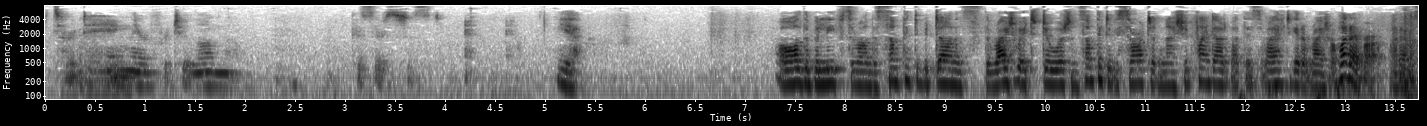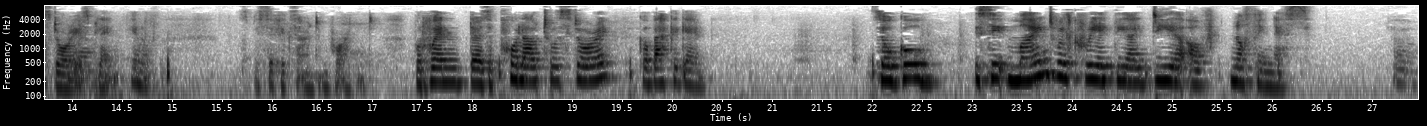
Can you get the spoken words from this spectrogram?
It's hard to hang there for too long though. Because there's just. Yeah. All the beliefs around there's something to be done, it's the right way to do it, and something to be sorted, and I should find out about this, or I have to get it right, or whatever, whatever story is playing. You know, specifics aren't important. But when there's a pull out to a story, go back again. So go. You see, mind will create the idea of nothingness. Oh.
